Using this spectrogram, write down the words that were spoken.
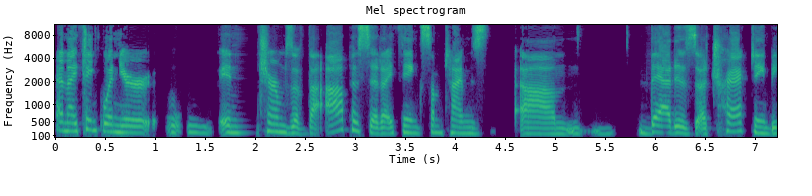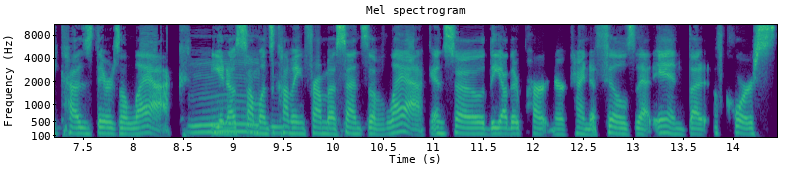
And i think when you're in terms of the opposite i think sometimes um, that is attracting because there's a lack mm. you know someone's mm. coming from a sense of lack and so the other partner kind of fills that in but of course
